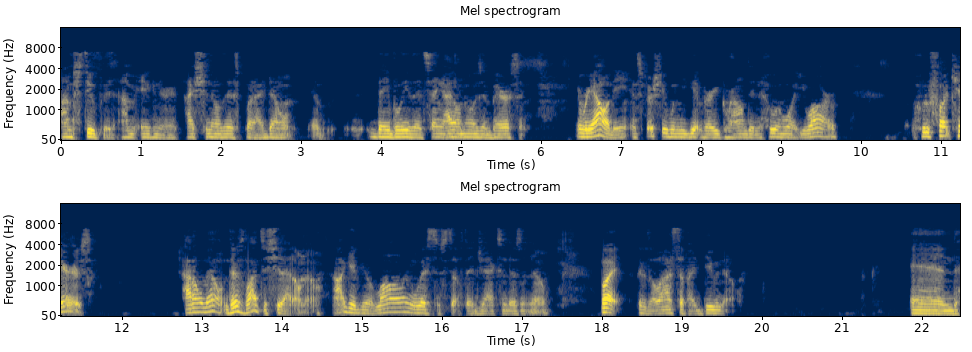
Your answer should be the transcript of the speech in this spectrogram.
I'm stupid, I'm ignorant, I should know this, but I don't. They believe that saying I don't know is embarrassing. In reality, especially when you get very grounded in who and what you are, who the fuck cares? I don't know. There's lots of shit I don't know. I'll give you a long list of stuff that Jackson doesn't know. But there's a lot of stuff I do know. And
